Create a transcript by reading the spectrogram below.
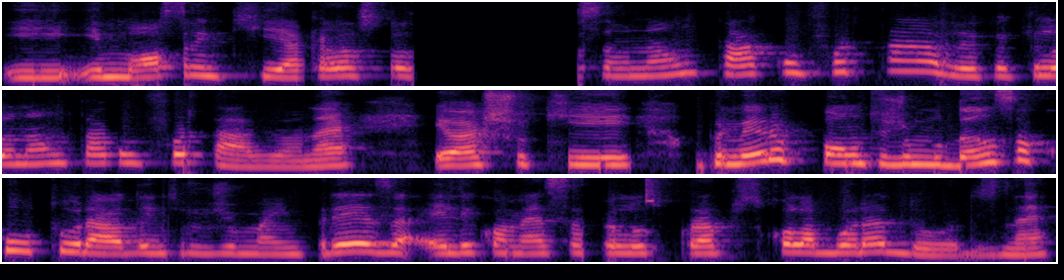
E, e, mostrem que aquela situação não está confortável, que aquilo não está confortável, né? Eu acho que o primeiro ponto de mudança cultural dentro de uma empresa, ele começa pelos próprios colaboradores, né?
